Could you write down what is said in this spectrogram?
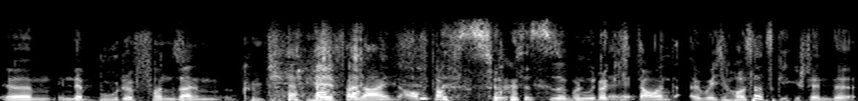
ähm, in der Bude von seinem künftigen Helferlein auftaucht das ist so, das ist so und gut. wirklich Ey. dauernd irgendwelche Haushaltsgegenstände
